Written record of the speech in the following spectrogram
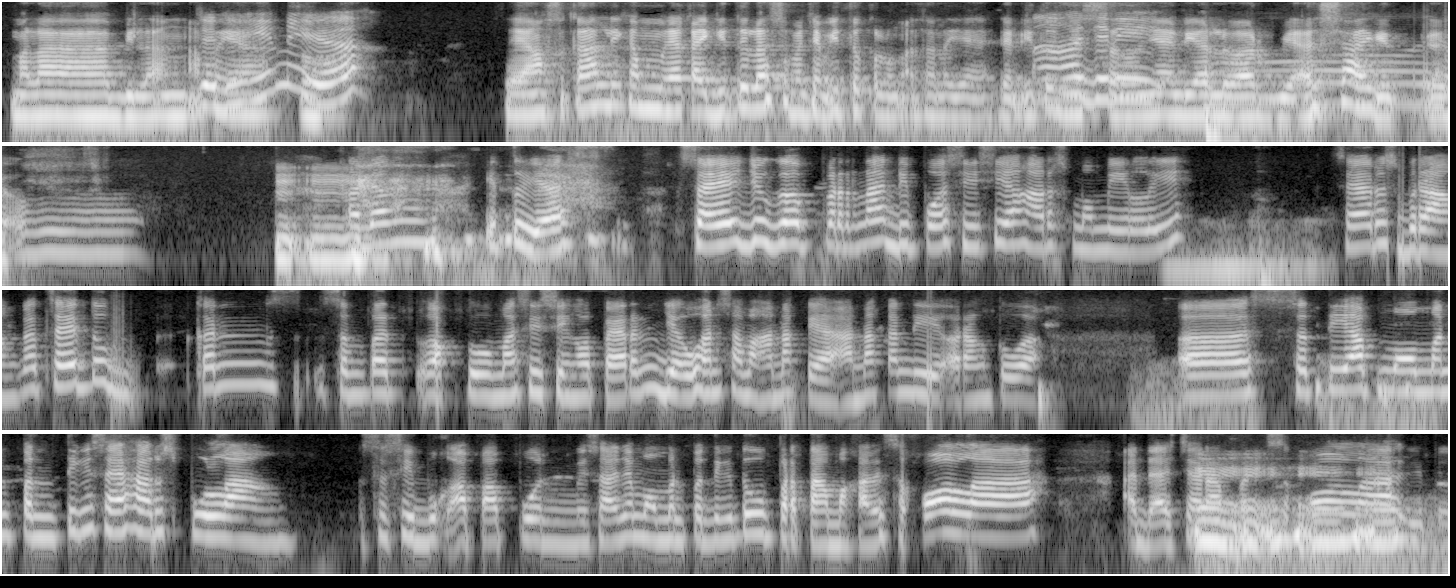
malah bilang apa jadi ya ini "Oh, ya. sayang sekali kamu ya kayak gitulah semacam itu kalau nggak salah ya dan itu Ah, jadi- nyeselnya dia luar biasa Oh, gitu ya Allah. Mm-mm. kadang itu ya saya juga pernah di posisi yang harus memilih saya harus berangkat saya tuh kan sempat waktu masih single parent jauhan sama anak ya anak kan di orang tua. Eh, setiap momen penting saya harus pulang sesibuk apa pun. Misalnya momen penting itu pertama kali sekolah ada acara apa di Mm, mm, sekolah mm, mm. gitu.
